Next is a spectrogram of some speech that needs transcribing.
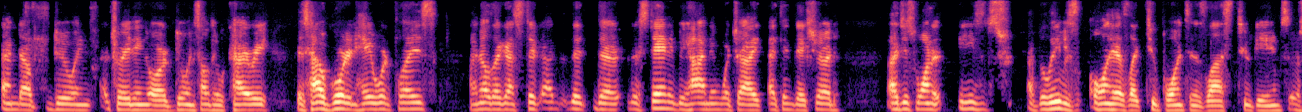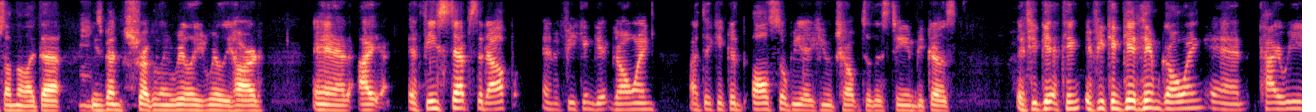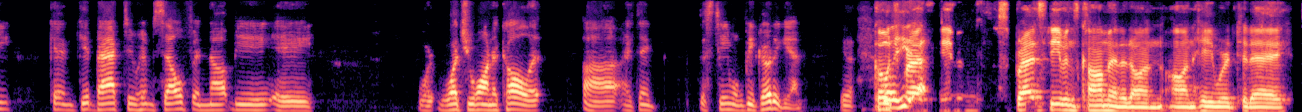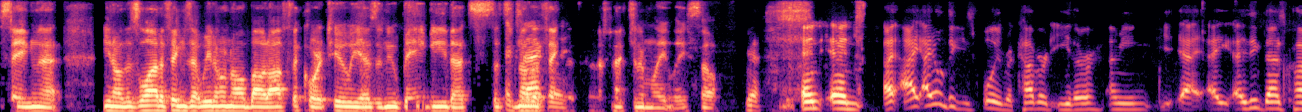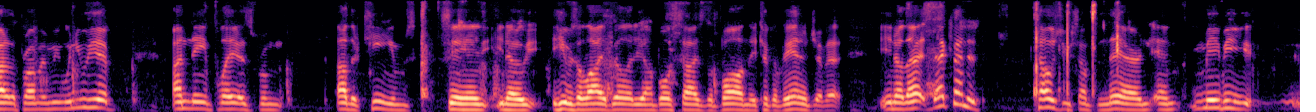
end up doing trading or doing something with Kyrie, is how Gordon Hayward plays. I know they're gonna stick. uh, they- They're they're standing behind him, which I I think they should. I just want to. He's I believe he's only has like two points in his last two games or something like that. He's been struggling really really hard, and I if he steps it up and if he can get going, I think he could also be a huge help to this team because if you get can, if you can get him going and Kyrie can get back to himself and not be a what, what you want to call it, uh, I think this team will be good again. Yeah. Coach Well, he- Brad, Stevens, Brad Stevens commented on on Hayward today, saying that you know there's a lot of things that we don't know about off the court too. He has a new baby. That's that's another thing Exactly. that's been affecting him lately. So yeah, and and I, I- I don't think he's fully recovered either. I mean, I, I- I think that's part of the problem. I mean, when you hear unnamed players from other teams saying, you know, he was a liability on both sides of the ball and they took advantage of it, you know, that that kind of tells you something there, and, and maybe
